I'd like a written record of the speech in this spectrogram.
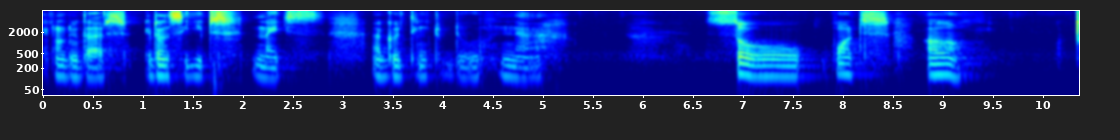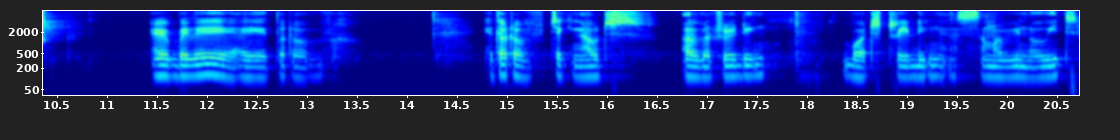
I don't do that. I don't see it nice. A good thing to do. Nah. So what? Oh, uh, by the way, I thought of I thought of checking out algo trading, bot trading, as some of you know it,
